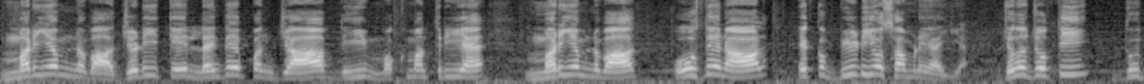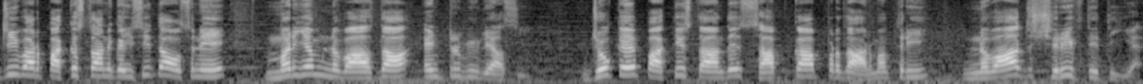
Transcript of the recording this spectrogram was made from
ਮਰੀਮ ਨਵਾਜ਼ ਜਿਹੜੀ ਕਿ ਲਹਿੰਦੇ ਪੰਜਾਬ ਦੀ ਮੁੱਖ ਮੰਤਰੀ ਹੈ, ਮਰੀਮ ਨਵਾਜ਼ ਉਸ ਦੇ ਨਾਲ ਇੱਕ ਵੀਡੀਓ ਸਾਹਮਣੇ ਆਈ ਹੈ। ਜਦੋਂ ਜੋਤੀ ਦੂਜੀ ਵਾਰ ਪਾਕਿਸਤਾਨ ਗਈ ਸੀ ਤਾਂ ਉਸਨੇ ਮਰੀਮ ਨਵਾਜ਼ ਦਾ ਇੰਟਰਵਿਊ ਲਿਆ ਸੀ, ਜੋ ਕਿ ਪਾਕਿਸਤਾਨ ਦੇ ਸਾਬਕਾ ਪ੍ਰਧਾਨ ਮੰਤਰੀ ਨਵਾਜ਼ ਸ਼ਰੀਫ ਦਿੱਤੀ ਹੈ।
